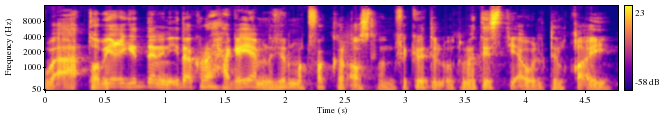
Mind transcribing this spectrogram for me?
وبقى طبيعي جدا إن إيدك رايحة جاية من غير ما تفكر أصلا فكرة ال automaticity أو التلقائية.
